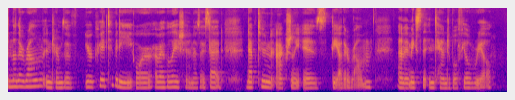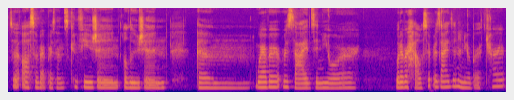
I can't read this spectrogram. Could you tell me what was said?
another realm in terms of your creativity or a revelation. As I said, Neptune actually is the other realm. Um, it makes the intangible feel real. So it also represents confusion, illusion, um, wherever it resides in your, whatever house it resides in in your birth chart.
